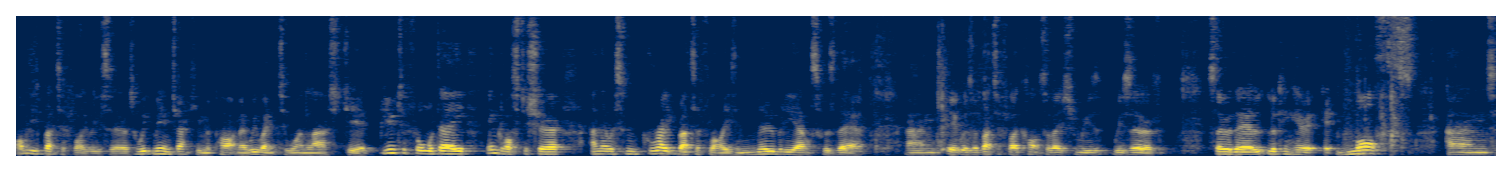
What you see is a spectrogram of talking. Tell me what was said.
On these butterfly reserves, we, me and Jackie, my partner, we went to one last year. Beautiful day in Gloucestershire, and there were some great butterflies, and nobody else was there. And it was a butterfly conservation res reserve. So they're looking here at, at moths, and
